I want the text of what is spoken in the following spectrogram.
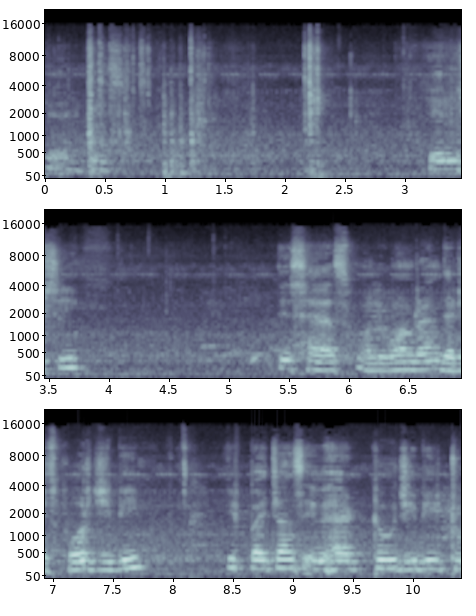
Here it is. Here you see this has only one RAM that is 4 GB if by chance you had 2 GB 2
